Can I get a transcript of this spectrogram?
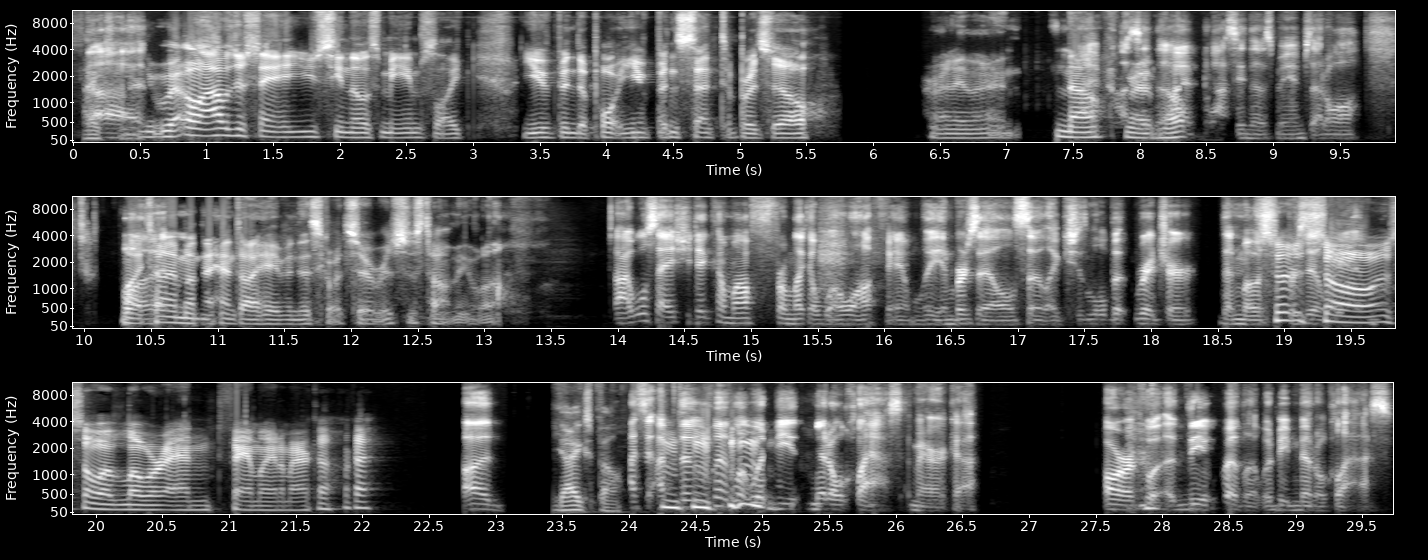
uh, Excellent. Well, I was just saying, you've seen those memes like you've been deported, you've been sent to Brazil, or anything. No, I've, not seen right, well, I've not seen those memes at all. my but- time on the Hentai Haven Discord servers has taught me well. I will say she did come off from like a well-off family in Brazil, so like she's a little bit richer than most so Brazilians. so so a lower end family in america okay uh, Yikes, pal. I say, uh, the equivalent would be middle class America, or the equivalent would be middle class.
